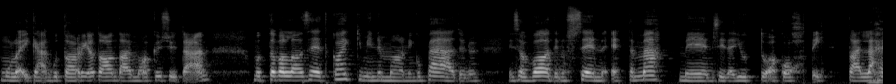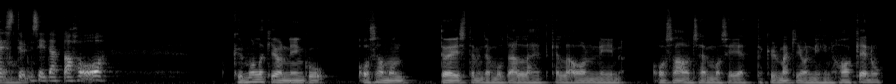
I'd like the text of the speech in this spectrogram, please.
mulle ikään kuin tarjotaan tai mua kysytään. Mutta tavallaan se, että kaikki minne mä oon niin kuin päätynyt, niin se on vaatinut sen, että mä meen sitä juttua kohti tai lähestyn sitä tahoa. Kyllä mullakin on niin kuin osa mun töistä, mitä mulla tällä hetkellä on, niin osa on semmoisia, että kyllä mäkin olen niihin hakenut,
